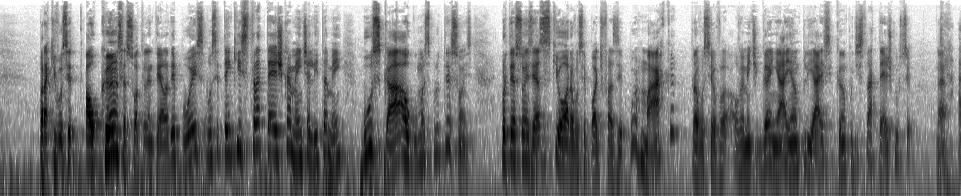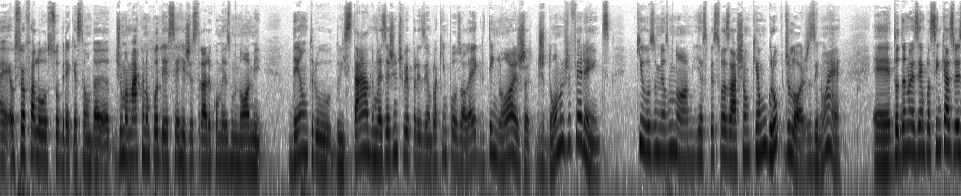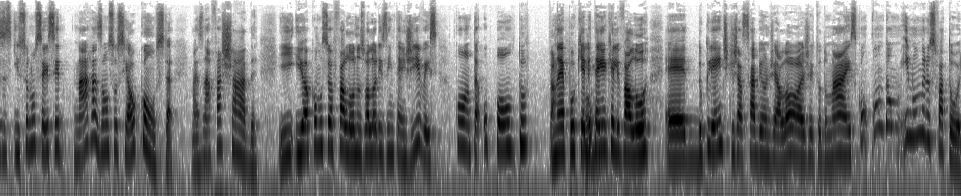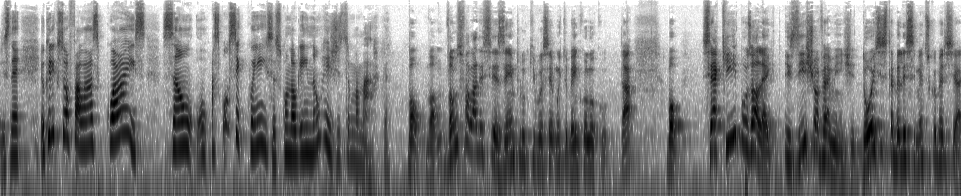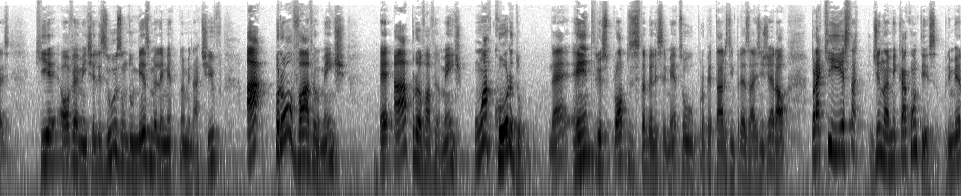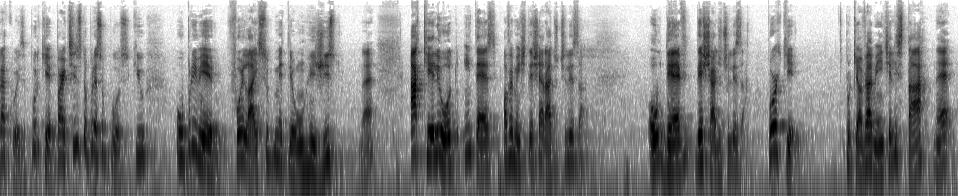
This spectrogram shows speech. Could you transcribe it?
Para que você alcance a sua clientela depois, você tem que estrategicamente ali também buscar algumas proteções. Proteções essas que, ora, você pode fazer por marca, para você, obviamente, ganhar e ampliar esse campo de estratégico seu. Né? É, o senhor falou sobre a questão da, de uma marca não poder ser registrada com o mesmo nome dentro do estado, mas a gente vê, por exemplo, aqui em Pouso Alegre tem loja de donos diferentes que usa o mesmo nome. E as pessoas acham que é um grupo de lojas, e não é. Estou é, dando um exemplo assim que às vezes isso eu não sei se na razão social consta, mas na fachada. E, e como o senhor falou, nos valores intangíveis, conta o ponto Tá. Né? Porque Vamos... ele tem aquele valor é, do cliente que já sabe onde é a loja e tudo mais. Contam inúmeros fatores, né? Eu queria que o senhor falasse quais são as consequências quando alguém não registra uma marca. Bom, vamos falar desse exemplo que você muito bem colocou, tá? Bom, se aqui em Pouso Alegre existe, obviamente, dois estabelecimentos comerciais que, obviamente, eles usam do mesmo elemento nominativo, há provavelmente, é, há provavelmente um acordo né, entre os próprios estabelecimentos ou proprietários e empresários em geral, para que essa dinâmica aconteça. Primeira coisa. Por quê? Partindo do pressuposto que o, o primeiro foi lá e submeteu um registro, né? aquele outro, em tese, obviamente deixará de utilizar. Ou deve deixar de utilizar. Por quê? Porque, obviamente, ele está, né,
